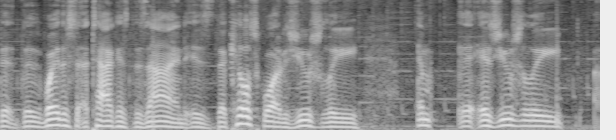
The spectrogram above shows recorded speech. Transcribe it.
the, the way this attack is designed is the kill squad is usually is usually uh,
